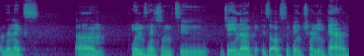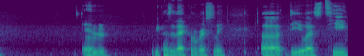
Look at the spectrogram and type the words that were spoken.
On the next, um, paying attention to JNUG has also been trending down, and because of that, conversely, uh, DUST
